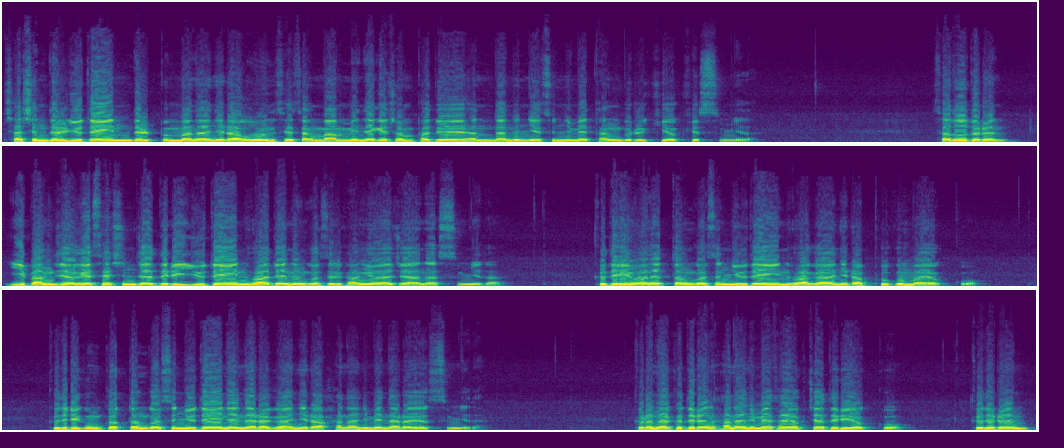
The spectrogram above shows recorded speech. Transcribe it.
자신들 유대인들뿐만 아니라 온 세상 만민에게 전파되어야 한다는 예수님의 당부를 기억했습니다. 사도들은 이방 지역의 새신자들이 유대인화 되는 것을 강요하지 않았습니다. 그들이 원했던 것은 유대인화가 아니라 복음화였고 그들이 꿈꿨던 것은 유대인의 나라가 아니라 하나님의 나라였습니다. 그러나 그들은 하나님의 사역자들이었고 그들은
